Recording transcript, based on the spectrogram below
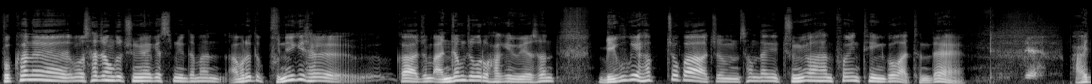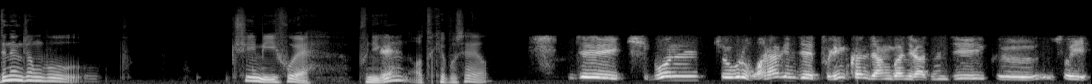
북한의 뭐 사정도 중요하겠습니다만 아무래도 분위기 잘가 좀 안정적으로 가기 위해선 미국의 협조가 좀 상당히 중요한 포인트인 것 같은데 예. 바이든 행정부 취임 이후에 분위기는 네. 어떻게 보세요? 이제 기본적으로 워낙 이제 블링컨 장관이라든지 그 소위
